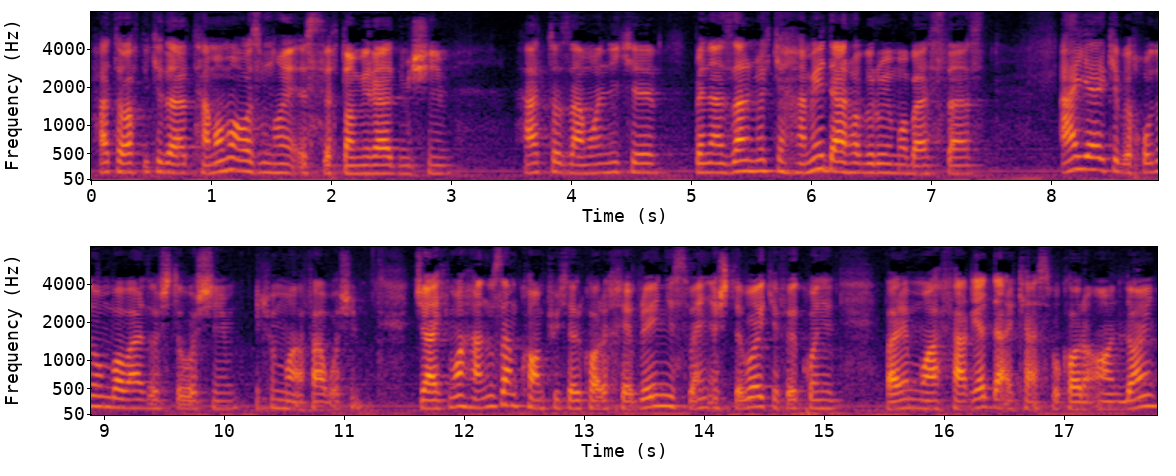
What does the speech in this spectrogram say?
حتی وقتی که در تمام آزمون های استخدامی رد میشیم حتی زمانی که به نظر میاد که همه درها به روی ما بسته است اگر که به خودمون باور داشته باشیم می‌تونیم موفق باشیم. جک ما هنوزم کامپیوتر کار خبره نیست و این اشتباهی که فکر کنید برای موفقیت در کسب و کار آنلاین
